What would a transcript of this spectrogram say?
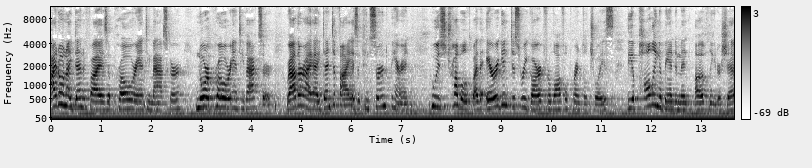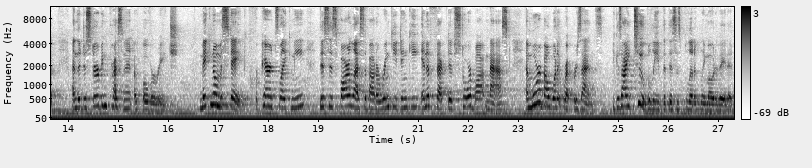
I don't identify as a pro or anti masker, nor a pro or anti vaxxer. Rather, I identify as a concerned parent who is troubled by the arrogant disregard for lawful parental choice, the appalling abandonment of leadership, and the disturbing precedent of overreach. Make no mistake, for parents like me, this is far less about a rinky dinky, ineffective, store bought mask and more about what it represents. Because I too believe that this is politically motivated.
